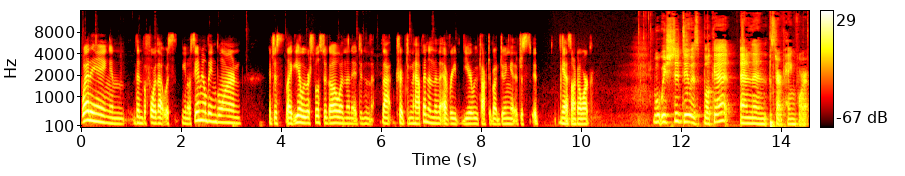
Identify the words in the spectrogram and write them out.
wedding, and then before that was you know Samuel being born, It just like yeah, we were supposed to go, and then it didn't. That trip didn't happen, and then every year we've talked about doing it. It just it yeah, it's not going to work. What we should do is book it and then start paying for it.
